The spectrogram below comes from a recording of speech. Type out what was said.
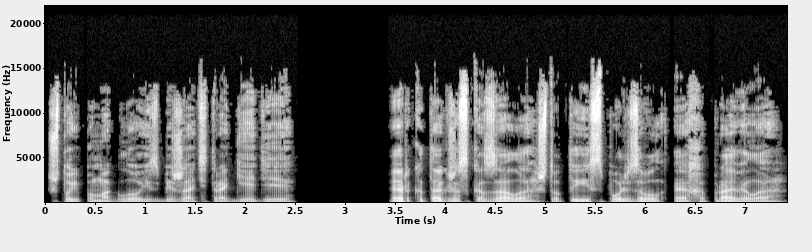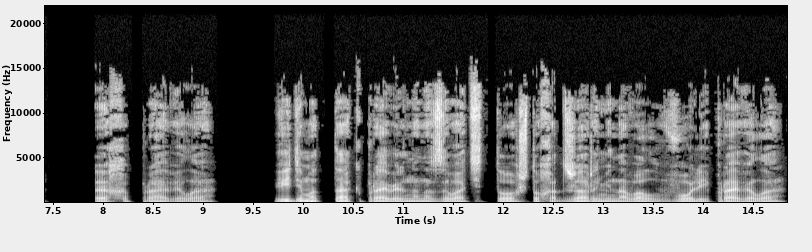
что и помогло избежать трагедии. Эрка также сказала, что ты использовал эхо правила. Эхо правила. Видимо, так правильно называть то, что Хаджар именовал волей правила.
